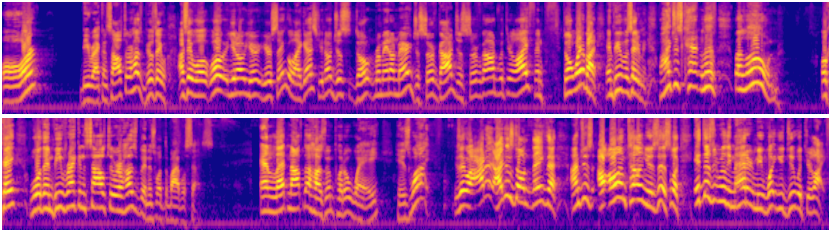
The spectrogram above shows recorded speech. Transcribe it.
Or be reconciled to her husband. People say, well, I say, well, well, you know, you're, you're single, I guess. You know, just don't remain unmarried. Just serve God. Just serve God with your life and don't worry about it. And people say to me, well, I just can't live alone. Okay? Well, then be reconciled to her husband, is what the Bible says. And let not the husband put away his wife. You say, well, I, I just don't think that. I'm just, all I'm telling you is this look, it doesn't really matter to me what you do with your life.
